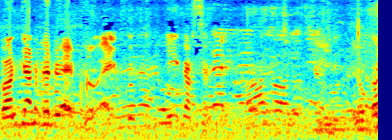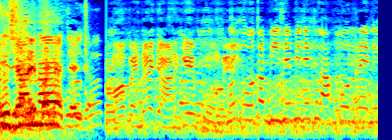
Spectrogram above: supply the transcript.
ਬਣ ਜਾਣ ਫਿਰ ਕੀ ਕਰ ਸਕਦੇ ਲੋਕਾਂ ਨੂੰ ਚਾਹੀਦਾ। ਰੌਲਾ ਪੈਂਦਾ ਜਾਣ ਕੇ ਪਾਉਂਦੇ ਨਹੀਂ ਉਹ ਤਾਂ ਬੀਜੇਪੀ ਦੇ ਖਿਲਾਫ ਬੋਲ ਰਹੇ ਨੇ।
